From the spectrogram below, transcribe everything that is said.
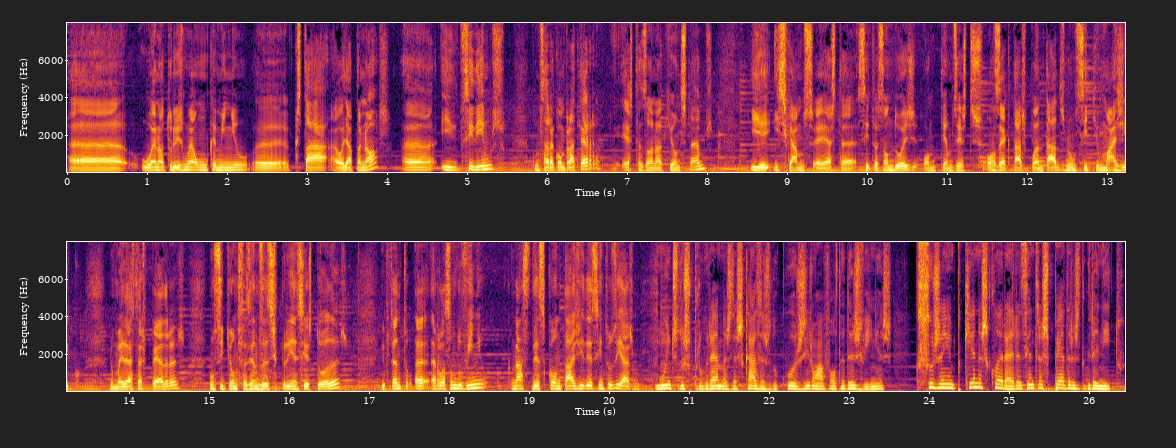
uh, o enoturismo é um caminho uh, que está a olhar para nós uh, e decidimos começar a comprar terra, esta zona aqui onde estamos, e, e chegámos a esta situação de hoje, onde temos estes 11 hectares plantados num sítio mágico, no meio destas pedras, num sítio onde fazemos as experiências todas, e portanto a, a relação do vinho nasce desse contágio e desse entusiasmo. Muitos dos programas das Casas do Cor giram à volta das vinhas, que surgem em pequenas clareiras entre as pedras de granito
